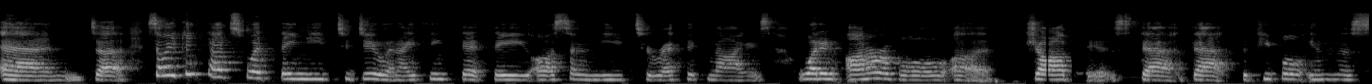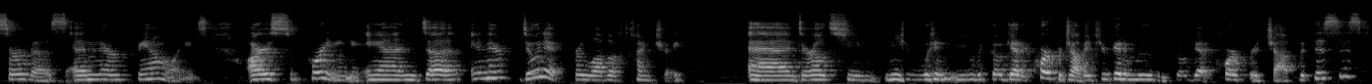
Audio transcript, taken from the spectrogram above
And uh, so I think that's what they need to do. And I think that they also need to recognize what an honorable uh, job it is that, that the people in the service and their families are supporting and, uh, and they're doing it for love of country and or else you you wouldn't you would go get a corporate job. If you're going to move you go get a corporate job. But this is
